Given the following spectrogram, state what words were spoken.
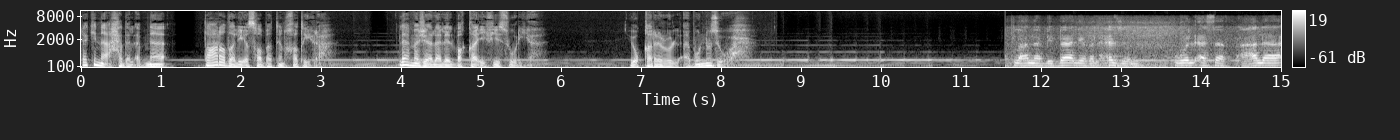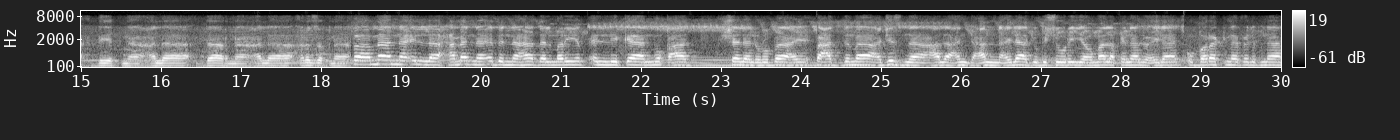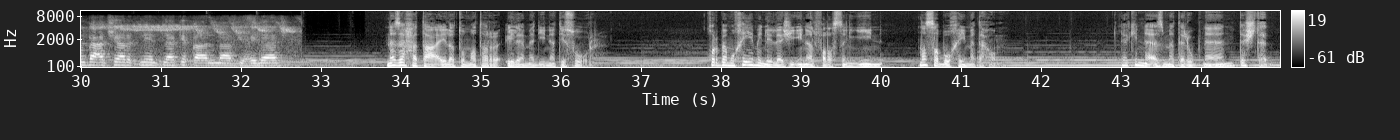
لكن أحد الأبناء تعرض لإصابة خطيرة. لا مجال للبقاء في سوريا. يقرر الأب النزوح. طلعنا ببالغ الحزن والأسف على بيتنا على دارنا على رزقنا. فما لنا إلا حملنا ابننا هذا المريض اللي كان مقعد شلل رباعي بعد ما عجزنا على عند عن علاجه بسوريا وما لقينا له علاج وبركنا في لبنان بعد شهر اثنين ثلاثة قال ما في علاج. نزحت عائلة مطر إلى مدينة صور قرب مخيم للاجئين الفلسطينيين نصبوا خيمتهم. لكن أزمة لبنان تشتد.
